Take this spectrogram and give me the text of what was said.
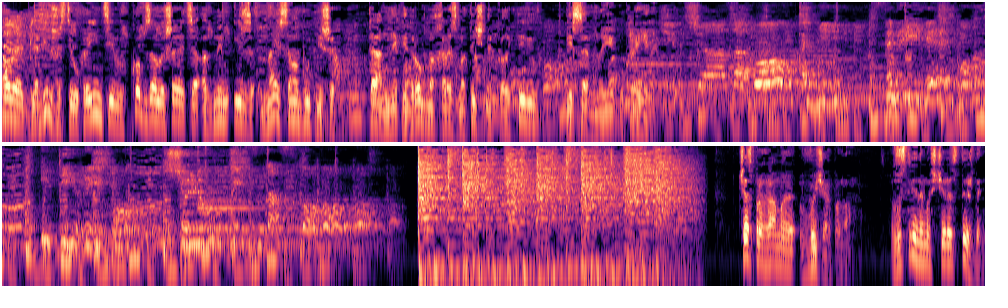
Але для більшості українців коп залишається одним із найсамобутніших та непідробно харизматичних колективів пісенної України. Час програми вичерпано. Зустрінемось через тиждень.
